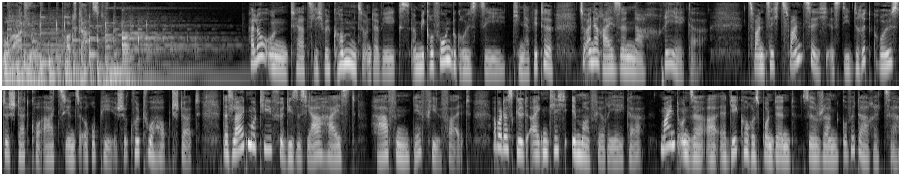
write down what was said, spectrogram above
Inforadio Podcast. Hallo und herzlich willkommen zu Unterwegs. Am Mikrofon begrüßt Sie Tina Witte zu einer Reise nach Rijeka. 2020 ist die drittgrößte Stadt Kroatiens europäische Kulturhauptstadt. Das Leitmotiv für dieses Jahr heißt Hafen der Vielfalt. Aber das gilt eigentlich immer für Rijeka, meint unser ARD-Korrespondent Sirjan Govedarica.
